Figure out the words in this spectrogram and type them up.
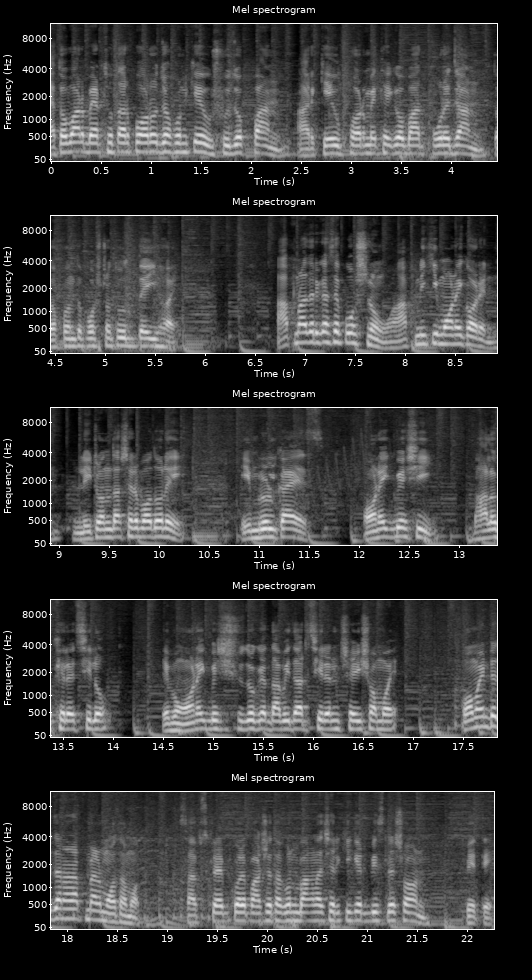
এতবার ব্যর্থতার পরও যখন কেউ সুযোগ পান আর কেউ ফর্মে থেকেও বাদ পড়ে যান, তখন তো প্রশ্ন তুলতেই হয়। আপনাদের কাছে প্রশ্ন, আপনি কি মনে করেন লিটন দাসের বদলে ইমরুল কায়েস অনেক বেশি ভালো খেলেছিল এবং অনেক বেশি সুযোগের দাবিদার ছিলেন সেই সময়? কমেন্টে জানান আপনার মতামত। সাবস্ক্রাইব করে পাশে থাকুন বাংলাদেশের ক্রিকেট বিশ্লেষণ পেতে।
